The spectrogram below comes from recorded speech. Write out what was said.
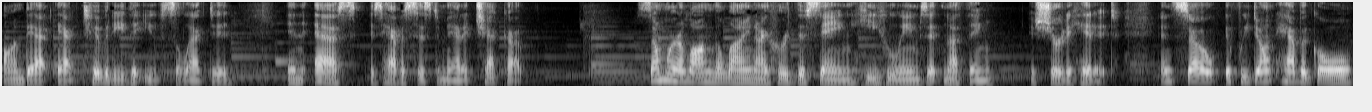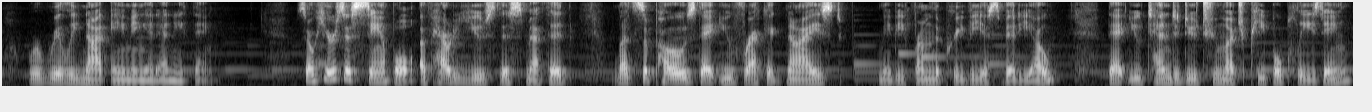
on that activity that you've selected. And S is have a systematic checkup. Somewhere along the line, I heard the saying, He who aims at nothing is sure to hit it. And so, if we don't have a goal, we're really not aiming at anything. So, here's a sample of how to use this method. Let's suppose that you've recognized, maybe from the previous video, that you tend to do too much people pleasing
